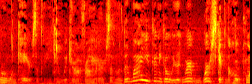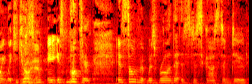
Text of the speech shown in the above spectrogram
401k or something he can withdraw from or something. But why are you going to go? We're we're skipping the whole point. Like he kills Oh, yeah. his mother, and some of it was raw. That is disgusting, dude.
